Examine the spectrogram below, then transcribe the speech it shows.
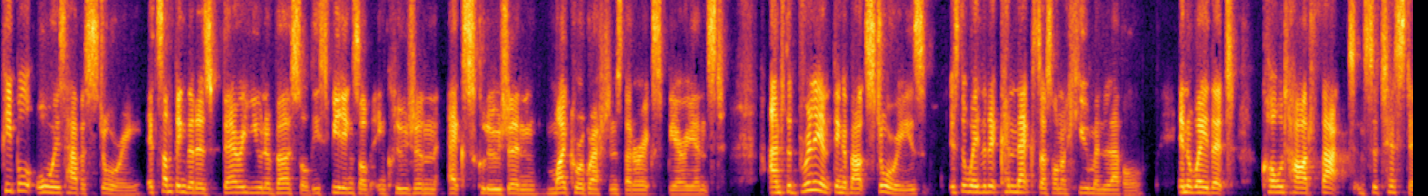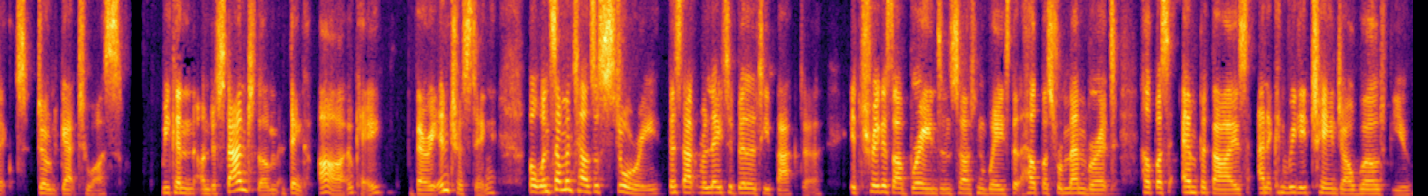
People always have a story. It's something that is very universal, these feelings of inclusion, exclusion, microaggressions that are experienced. And the brilliant thing about stories is the way that it connects us on a human level in a way that cold, hard facts and statistics don't get to us we can understand them and think, ah, okay, very interesting. But when someone tells a story, there's that relatability factor. It triggers our brains in certain ways that help us remember it, help us empathize, and it can really change our worldview.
